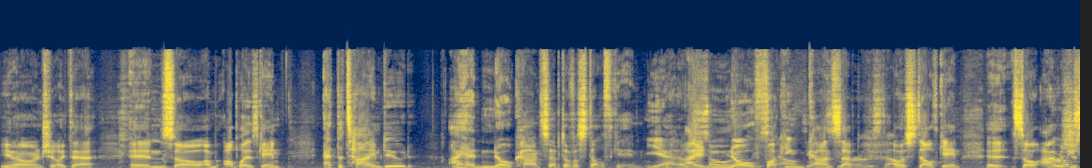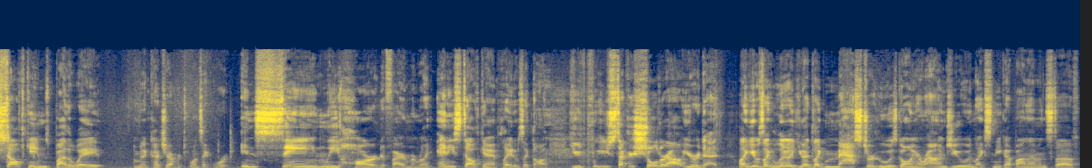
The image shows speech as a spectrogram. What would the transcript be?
you know, and shit like that. And so I'm, I'll play this game. At the time, dude, I had no concept of a stealth game. Yeah, that was I had so no early fucking. Yeah, concept early of a stealth game. Uh, so I was just stealth games, by the way, I'm gonna cut you off for one second. Were insanely hard, if I remember. Like any stealth game I played, it was like the you you stuck your shoulder out, you were dead. Like it was like literally you had like master who was going around you and like sneak up on them and stuff.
